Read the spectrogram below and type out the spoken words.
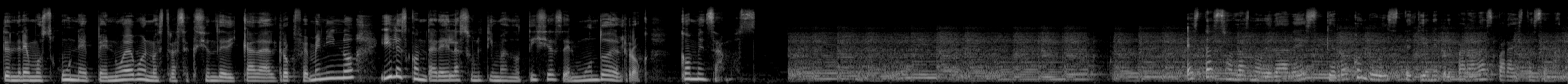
Tendremos un EP nuevo en nuestra sección dedicada al rock femenino y les contaré las últimas noticias del mundo del rock. Comenzamos. Estas son las novedades que Rock on Rules te tiene preparadas para esta semana.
